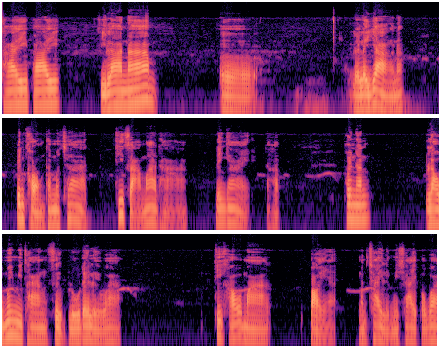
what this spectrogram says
ไทยพายศิลาน้ำเอ่อหลาย ๆ อย่างนะ เป็นของธรรมชาติ ที่สามารถหาได้ง่ายนะครับ เพราะฉะนั้นเราไม่มีทางสืบรู้ได้เลยว่า ที่เขาเอามาปล่อยอะมันใช่หรือไม่ใช่ เพราะว่า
